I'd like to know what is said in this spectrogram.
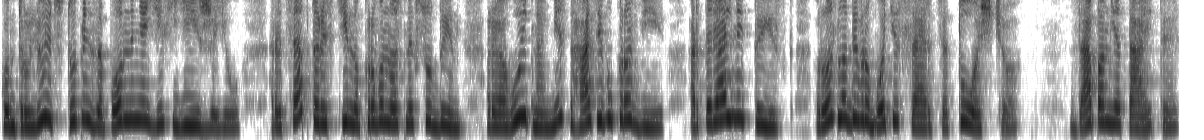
контролюють ступінь заповнення їх їжею. Рецептори стінок кровоносних судин реагують на вміст газів у крові, артеріальний тиск, розлади в роботі серця тощо. Запам'ятайте,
